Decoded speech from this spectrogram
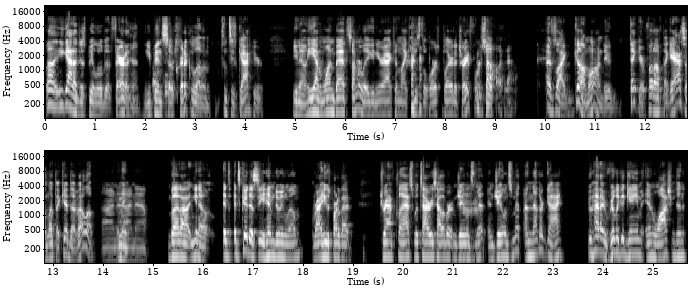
Well, you got to just be a little bit fair to him. You've of been course. so critical of him since he's got here you know, he had one bad summer league and you're acting like he's the worst player to trade for. So no, no. it's like, come on, dude. Take your foot off the gas and let the kid develop. I know, I, mean, I know. But uh, you know, it's it's good to see him doing well, right? He was part of that draft class with Tyrese Halliburton, Jalen mm-hmm. Smith, and Jalen Smith, another guy who had a really good game in Washington.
